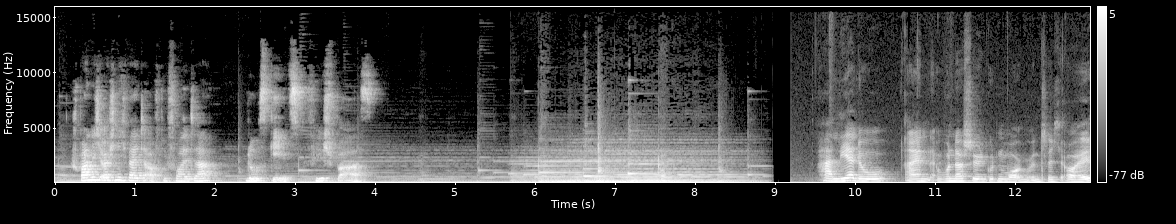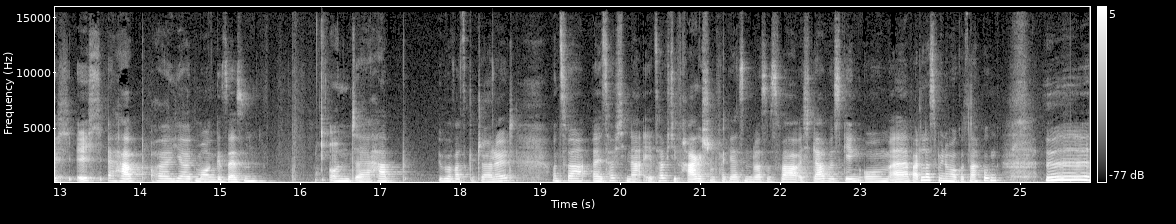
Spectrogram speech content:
spanne ich euch nicht weiter auf die Folter. Los geht's. Viel Spaß. Hallo, einen wunderschönen guten Morgen wünsche ich euch. Ich habe hier heute Morgen gesessen und äh, habe über was gejournalt. Und zwar, äh, jetzt habe ich, die, hab ich die Frage schon vergessen, was es war. Ich glaube, es ging um, äh, warte, lass mich nochmal kurz nachgucken. Äh,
